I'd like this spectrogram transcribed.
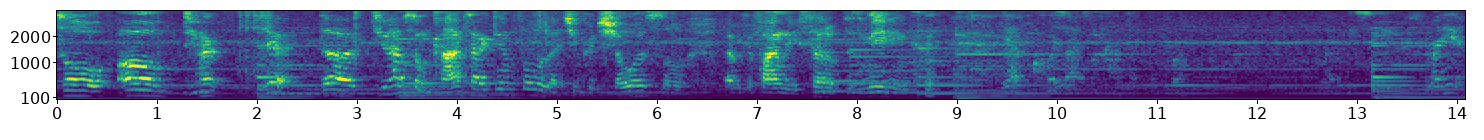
So, um, do you, Her. yeah, uh, do you have some contact info that you could show us so that we could finally set up this meeting? Yeah, of course I have some contact info. Let me see. Right here.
